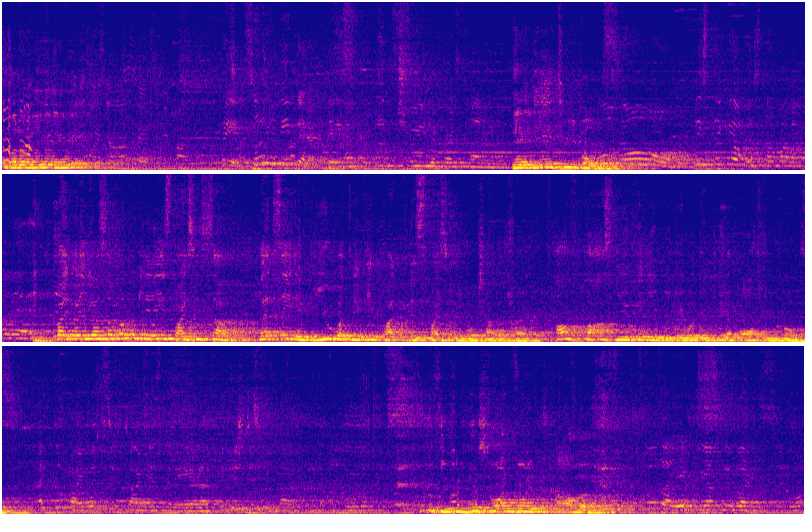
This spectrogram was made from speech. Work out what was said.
What about you, Naomi? Wait, so you mean that they have to eat three different kinds? They have to eat three bowls. No, please take care of my stomach after that. But, but you're someone who can eat spicy stuff. Let's say if you were taking part in this spicy noodle challenge, right? How fast do you think you'll be able to clear all three bowls? I took my own sweet time yesterday and I finished it in like an hour. You finished one bowl in an hour. So like if we have to like, you know,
